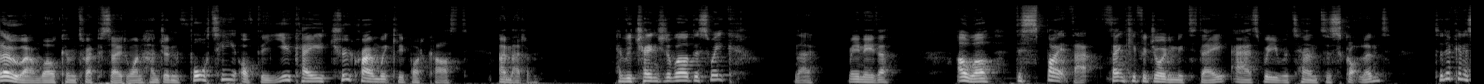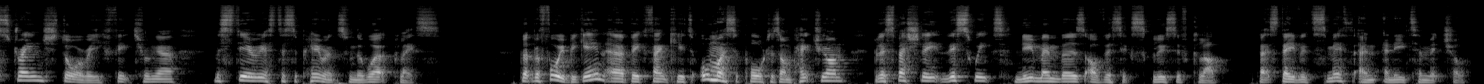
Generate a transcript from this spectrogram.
Hello and welcome to episode 140 of the UK True Crime Weekly podcast. I'm Adam. Have you changed the world this week? No, me neither. Oh well, despite that, thank you for joining me today as we return to Scotland to look at a strange story featuring a mysterious disappearance from the workplace. But before we begin, a big thank you to all my supporters on Patreon, but especially this week's new members of this exclusive club. That's David Smith and Anita Mitchell.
